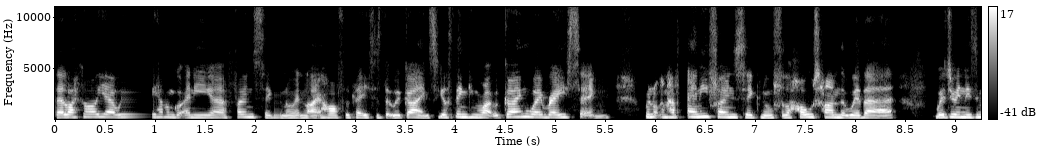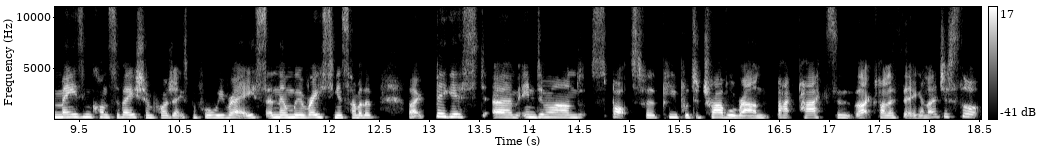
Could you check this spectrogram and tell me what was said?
they're like, "Oh yeah, we, we haven't got any uh, phone signal in like half the places that we're going." So you're thinking, right, we're going away racing. We're not going to have any phone signal for the whole time that we're there. We're doing these amazing conservation projects before we race, and then we're racing in some of the like biggest um, in demand spots for people to travel around backpacks and that kind of thing and i just thought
